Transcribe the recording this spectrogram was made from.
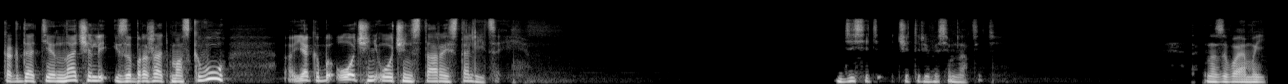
когда те начали изображать Москву якобы очень-очень старой столицей? 10.4.18 называемый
